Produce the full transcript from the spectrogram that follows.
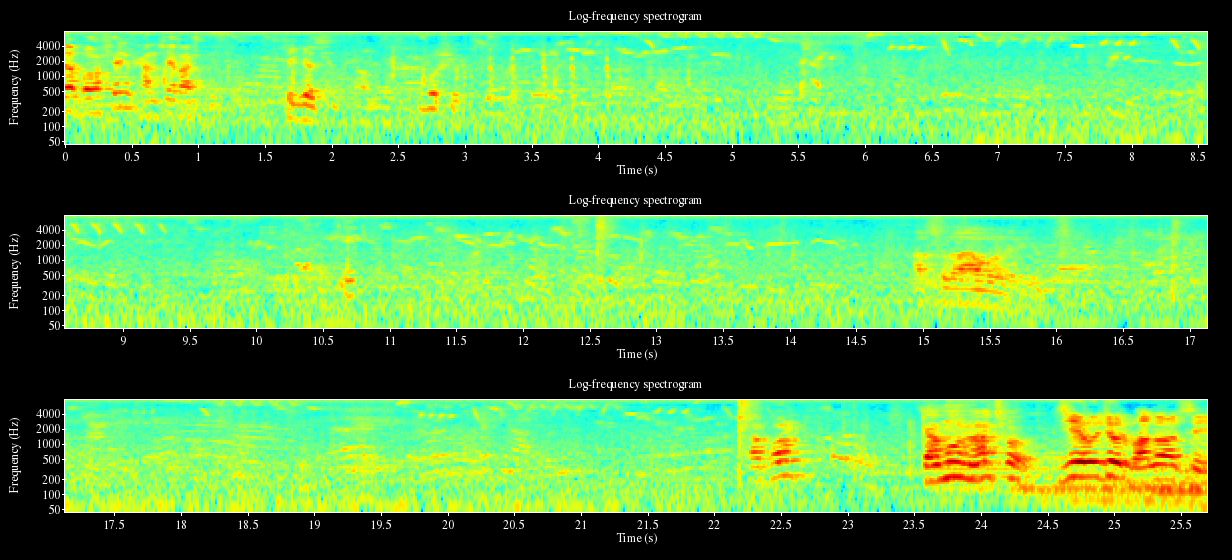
মির্জা বসেন খান সাহেব ঠিক আছে বসি। তারপর কেমন আছো? জি হুজুর ভালো আছি।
